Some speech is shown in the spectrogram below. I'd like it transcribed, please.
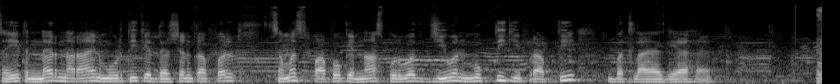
सहित नर नारायण मूर्ति के दर्शन का फल समस्त पापों के नाश पूर्वक जीवन मुक्ति की प्राप्ति बतलाया गया है। ॐ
